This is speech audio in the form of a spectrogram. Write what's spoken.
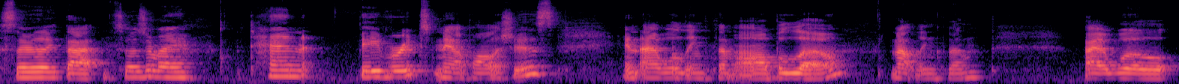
so I really like that. So those are my 10 favorite nail polishes. And I will link them all below. Not link them. I will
